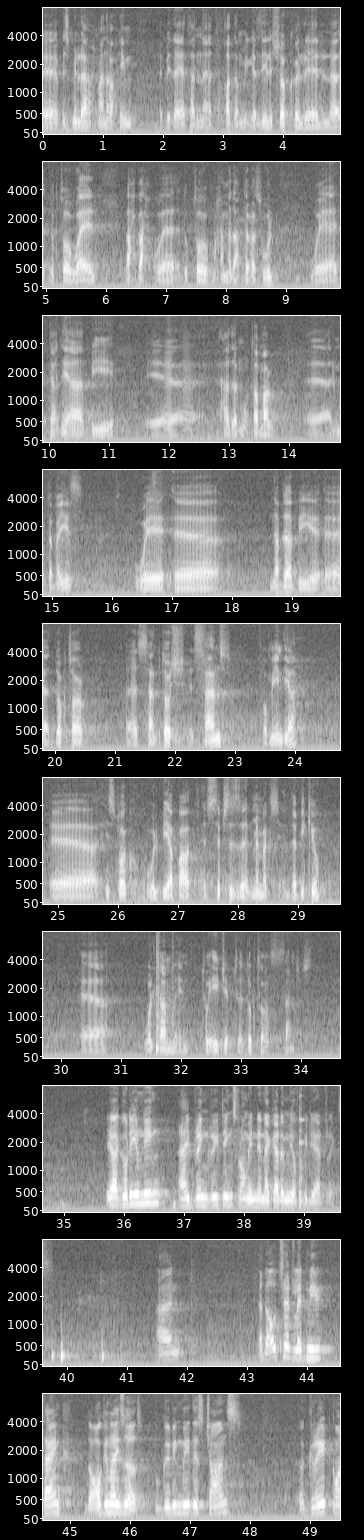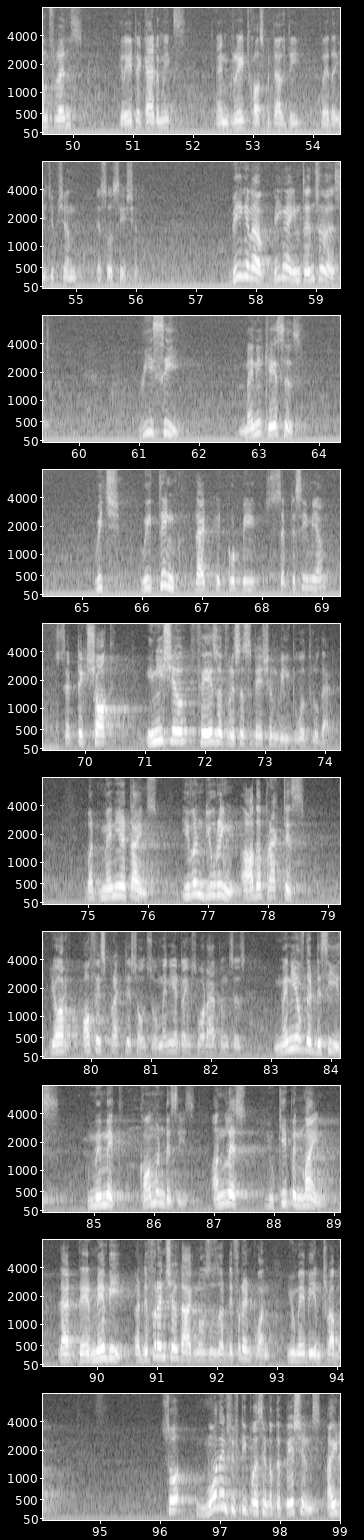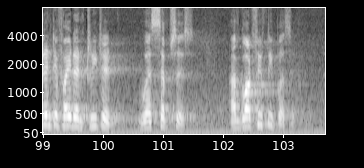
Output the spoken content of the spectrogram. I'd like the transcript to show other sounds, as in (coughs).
آه، بسم الله الرحمن الرحيم بداية تقدم بجزيل الشكر للدكتور وائل بحبح والدكتور محمد عبد الرسول والتهنئة بهذا المؤتمر آه، المتميز ونبدأ بالدكتور سانتوش سانز from India. His talk will be about sepsis mimics in the BQ. Uh, welcome in, to Egypt, uh, Dr. Santosh. Yeah, good evening. I bring greetings from Indian Academy of Pediatrics. And at the outset, let me thank the organizers for giving me this chance, a great conference, great academics, and great hospitality by the Egyptian Association. Being, in a, being an intensivist, we see many cases which we think that it could be septicemia, septic shock. Initial phase of resuscitation, we'll go through that. But many a times, even during other practice, your office practice also, many a times what happens is many of the disease mimic common disease unless you keep in mind that there may be a differential diagnosis or different one, you may be in trouble. So more than 50% of the patients identified and treated were sepsis I've got 50%.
